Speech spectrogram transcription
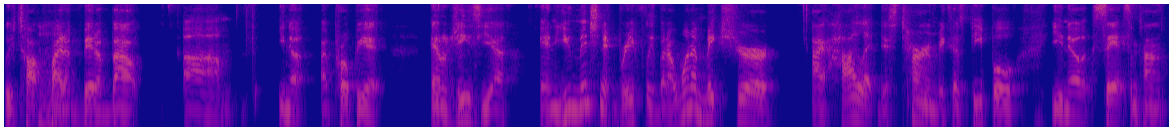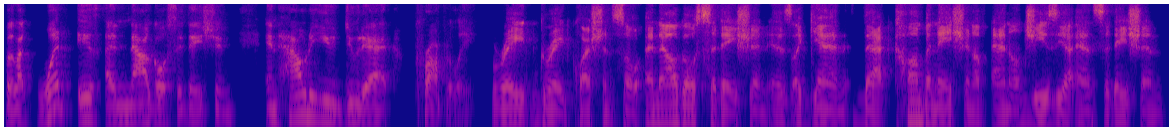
We've talked mm-hmm. quite a bit about um, you know appropriate analgesia, and you mentioned it briefly, but I want to make sure I highlight this term because people, you know, say it sometimes. But like, what is analgo sedation, and how do you do that properly? Great, great question. So, analgo sedation is again that combination of analgesia and sedation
